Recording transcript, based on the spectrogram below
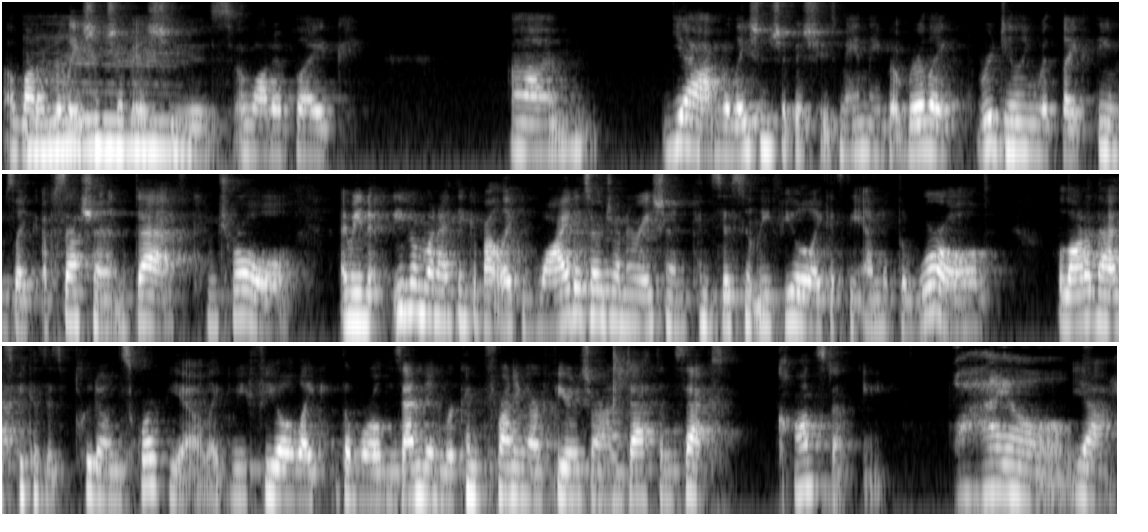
a lot of relationship Mm. issues, a lot of like, um, yeah, relationship issues mainly. But we're like we're dealing with like themes like obsession, death, control. I mean, even when I think about like why does our generation consistently feel like it's the end of the world? A lot of that is because it's Pluto and Scorpio. Like we feel like the world is ending. We're confronting our fears around death and sex constantly. Wild. Yeah.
